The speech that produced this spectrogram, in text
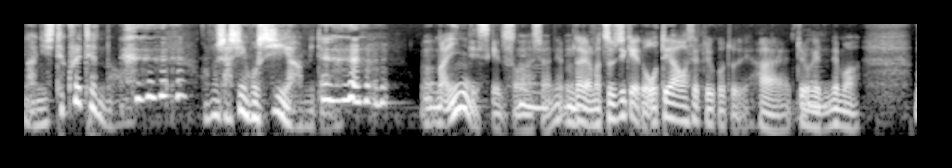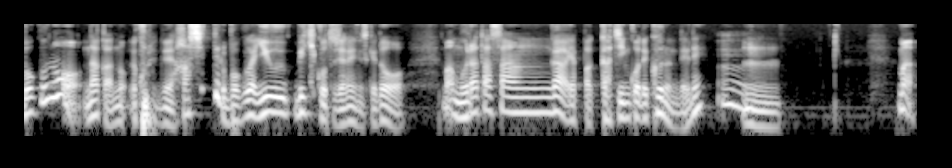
何してくれてんの？俺も写真欲しいやんみたいな。まあいいんですけどその話はね、だからまあ辻家とお手合わせということで、はい、というわけで、でまあ僕の中のこれね走ってる僕が言うべきことじゃないんですけど、まあ、村田さんがやっぱガチンコで来るんでね、うん。うん。まあ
